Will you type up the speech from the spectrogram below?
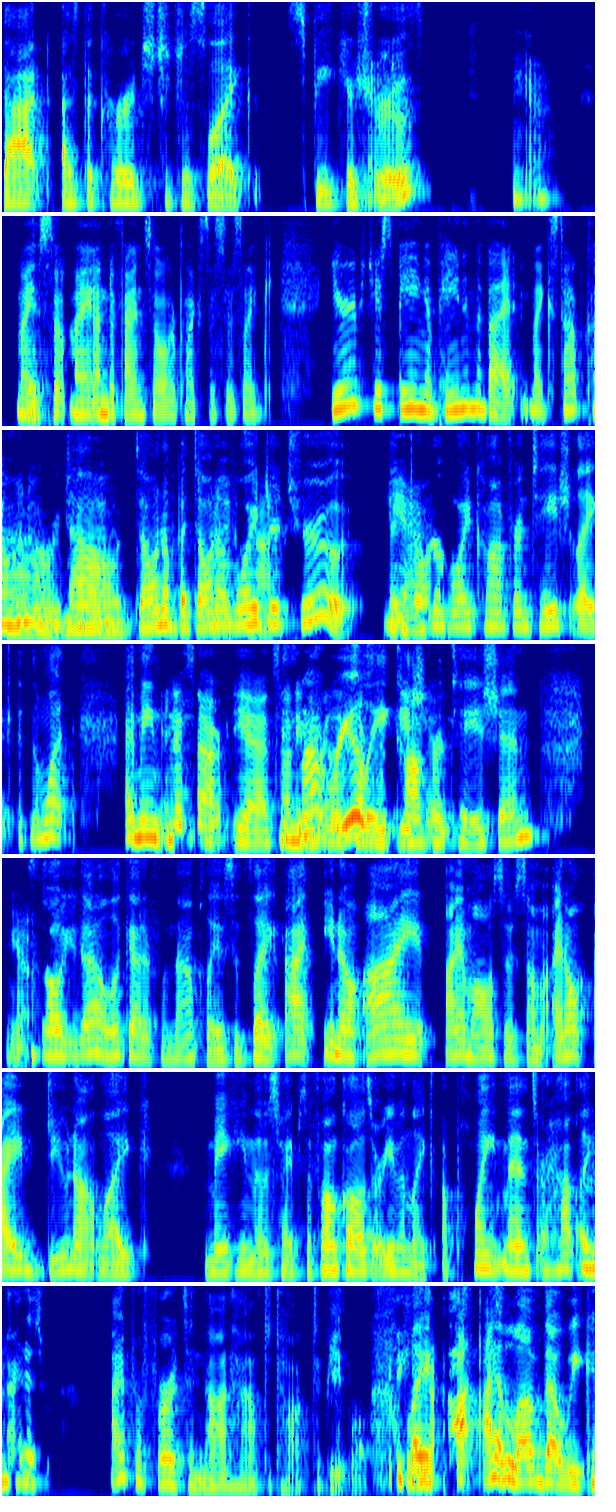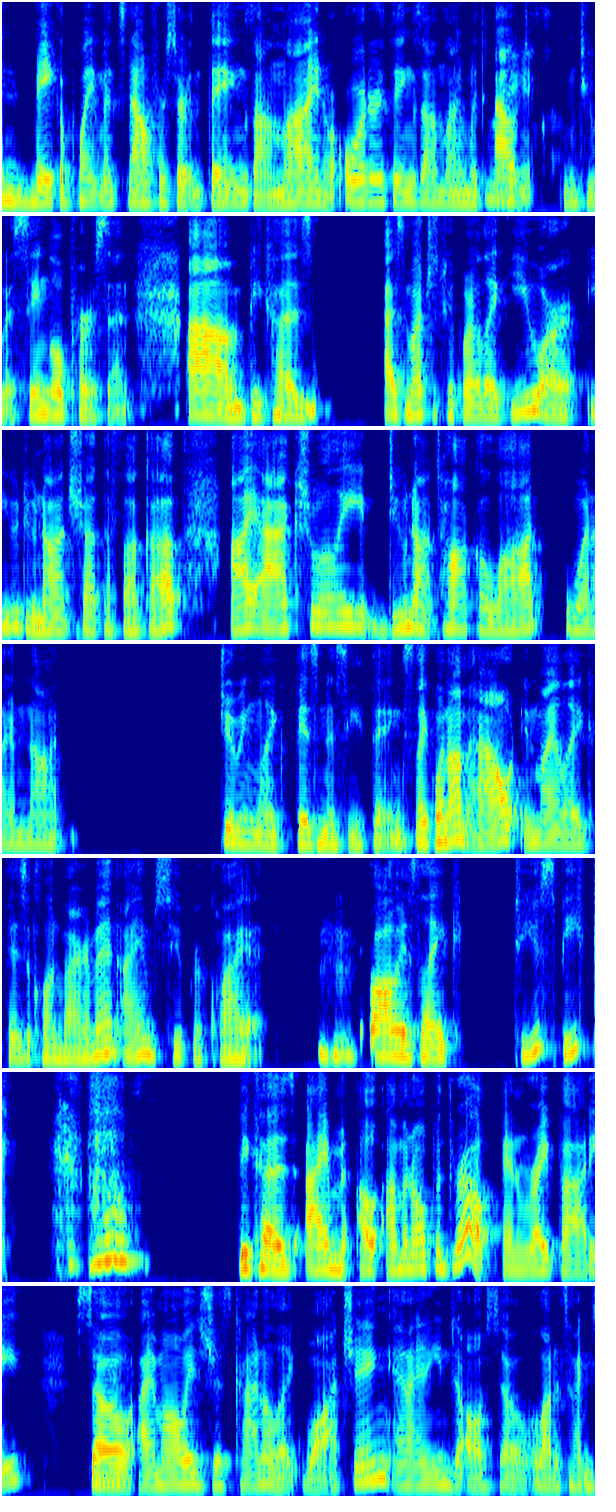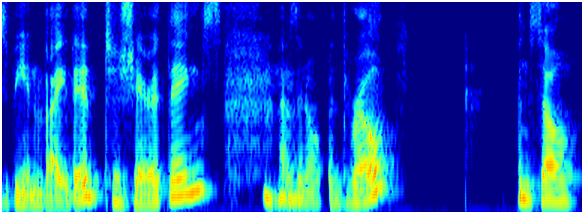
that as the courage to just like speak your Yeah. truth. yeah. My It's- so my undefined solar plexus is like, you're just being a pain in the butt. Like stop calling No, over to no, don't but don't but avoid your truth. And Yeah. don't avoid confrontation. Like what I mean, and it's not yeah, it's it's not even not really, really confrontation. confrontation. Yeah. So you got to look at it from that place. It's like I, you know, I I am also some I don't I do not like making those types of phone calls or even like appointments or how like I Mhm. just I prefer to not have to talk to people. Like Yeah. I, I love that we can make appointments now for certain things online or order things online without Right. talking to a single person. Um, because as much as people are like, you are, you do not shut the fuck up. I actually do not talk a lot when I'm not doing like businessy things. Like when I'm out in my like physical environment, I am super quiet. Mhm. Are always like, do you speak? because I'm I'm an open throat and right body. So I'm always just kind of like watching and I need to also a lot of times be invited to share things as Mhm. an open throat. And so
